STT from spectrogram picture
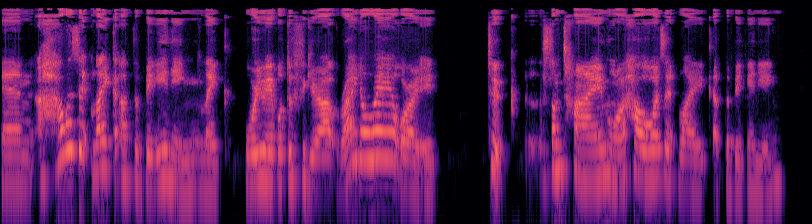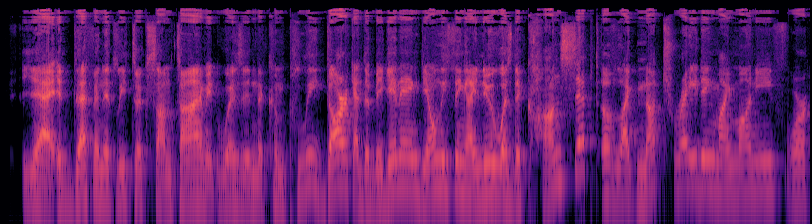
and how was it like at the beginning? Like, were you able to figure out right away, or it took some time, or how was it like at the beginning? Yeah, it definitely took some time. It was in the complete dark at the beginning. The only thing I knew was the concept of like not trading my money for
